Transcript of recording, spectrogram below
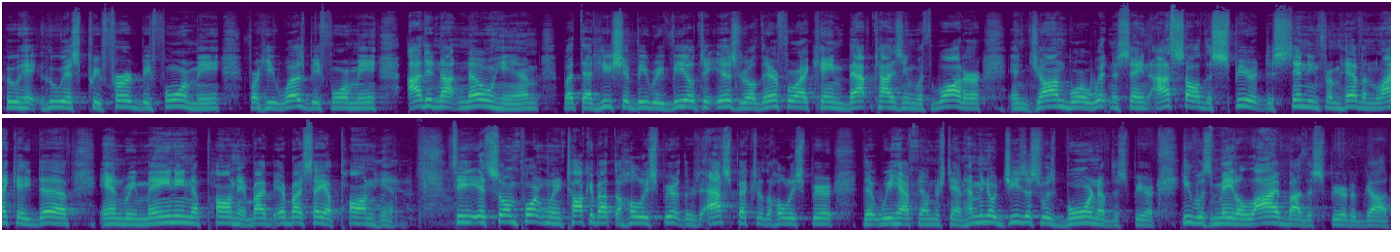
who, who is preferred before me, for he was before me. I did not know him, but that he should be revealed to Israel. Therefore I came baptizing with water, and John bore witness, saying, I saw the Spirit descending from heaven like a dove and remaining upon him. Everybody say, upon him. See, it's so important when we talk about the Holy Spirit, there's aspects of the Holy Spirit that we have to understand. How many know Jesus was born of the Spirit? He was made alive by the Spirit of God.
